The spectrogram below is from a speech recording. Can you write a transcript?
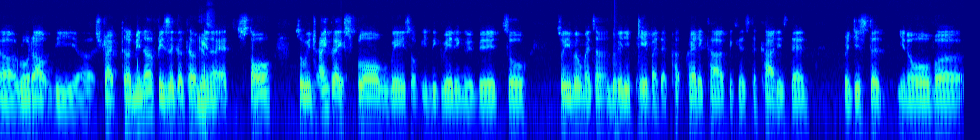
uh, rolled out the uh, Stripe terminal, physical terminal yes. at the store. So we're trying to explore ways of integrating with it. So so even when somebody pay by the credit card, because the card is then registered, you know, over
